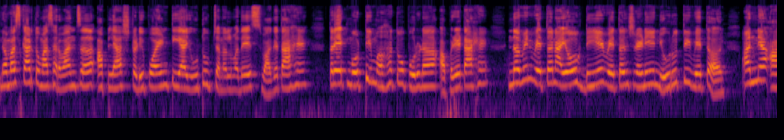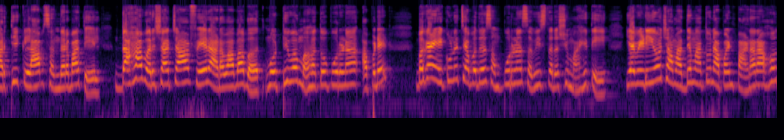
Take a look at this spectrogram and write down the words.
नमस्कार तुम्हा सर्वांचं आपल्या स्टडी पॉईंट या यूट्यूब चॅनलमध्ये स्वागत आहे. तर एक मोठी महत्त्वपूर्ण अपडेट आहे. नवीन वेतन आयोग डी ए वेतन श्रेणी निवृत्ती वेतन अन्य आर्थिक लाभ संदर्भातील दहा वर्षाच्या फेर आढावाबाबत मोठी व महत्त्वपूर्ण अपडेट. बघा एकूणच याबद्दल संपूर्ण सविस्तर अशी माहिती या व्हिडिओच्या माध्यमातून आपण पाहणार आहोत.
